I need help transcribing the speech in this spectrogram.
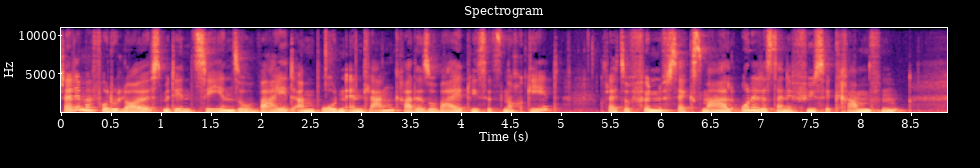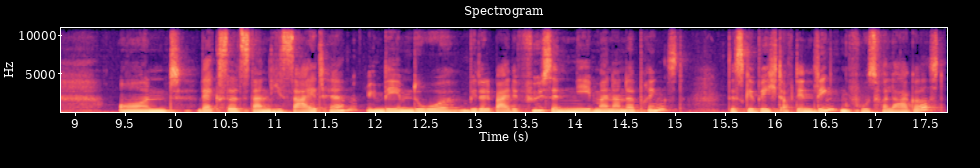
Stell dir mal vor, du läufst mit den Zehen so weit am Boden entlang, gerade so weit, wie es jetzt noch geht. Vielleicht so fünf, sechs Mal, ohne dass deine Füße krampfen. Und wechselst dann die Seite, indem du wieder beide Füße nebeneinander bringst, das Gewicht auf den linken Fuß verlagerst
